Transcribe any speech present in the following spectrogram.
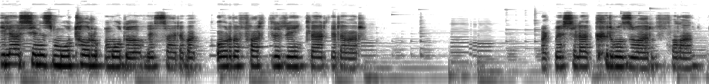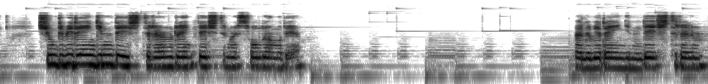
Dilerseniz motor modu vesaire bak orada farklı renklerde de var. Bak mesela kırmızı var falan. Şimdi bir rengini değiştirelim. Renk değiştirmesi oluyor mu diye. Böyle bir rengini değiştirelim.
